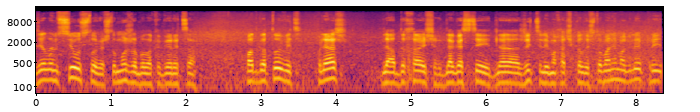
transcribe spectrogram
Делаем все условия, что можно было, как говорится, подготовить пляж для отдыхающих, для гостей, для жителей Махачкалы, чтобы они могли при,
